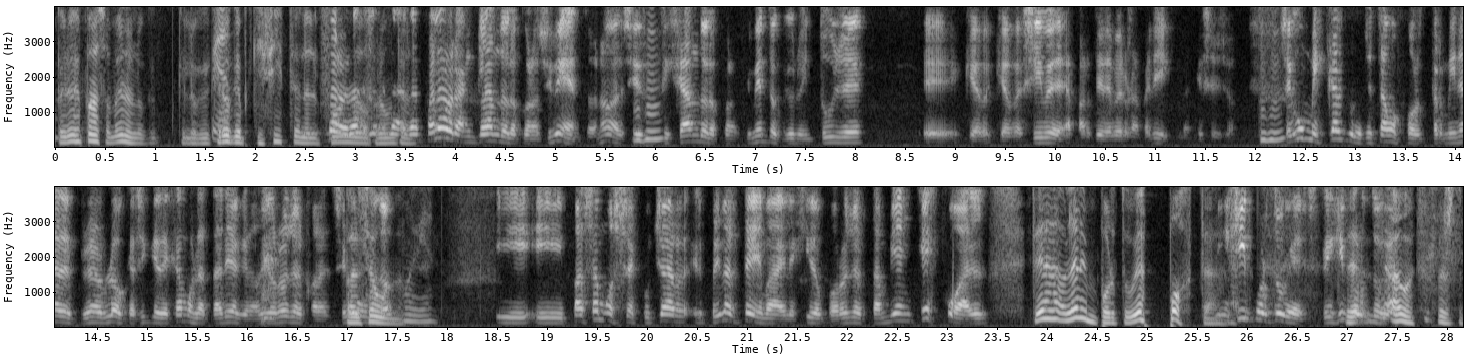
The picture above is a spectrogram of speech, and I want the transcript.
pero, es más o menos lo que, lo que creo que quisiste en el fondo preguntar. La, palabra anclando los conocimientos, ¿no? Es decir, fijando los conocimientos que uno intuye eh, que, recibe a partir de ver una película, qué sé yo. Según mis cálculos, estamos por terminar el primer bloque, así que dejamos la tarea que nos dio Roger para el segundo. Para el segundo. Muy bien. Y, pasamos a escuchar el primer tema elegido por Roger también, que es cuál. Te vas a hablar en portugués posta. Fingí portugués, fingí portugués. Ah, pues,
